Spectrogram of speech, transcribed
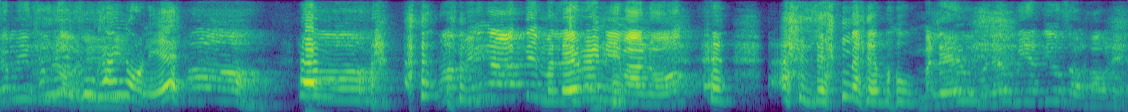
ခမင်းခခုမတော့င်းခုခိုင်းတော့လေအော်ငါမင်းကအစ်စ်မလဲပဲနေမှာနော်လဲမယ်မဟုတ်မလဲဘူးမလဲဘူးမင်းတယောက်ဆောင်ကောင်းတယ်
